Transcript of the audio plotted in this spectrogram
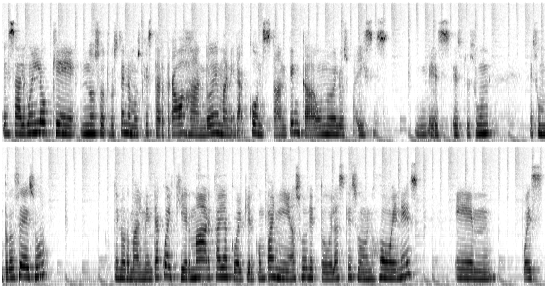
es algo en lo que nosotros tenemos que estar trabajando de manera constante en cada uno de los países. esto es un, es un proceso que normalmente a cualquier marca y a cualquier compañía, sobre todo las que son jóvenes, em, pues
